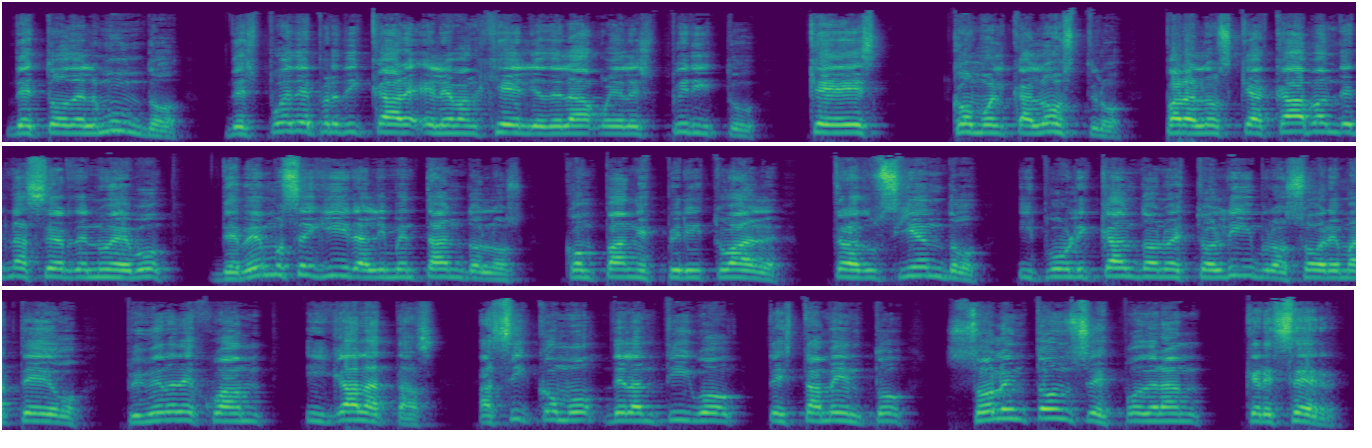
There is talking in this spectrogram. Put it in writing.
de todo el mundo, después de predicar el Evangelio del agua y el Espíritu, que es como el calostro para los que acaban de nacer de nuevo, debemos seguir alimentándolos con pan espiritual, traduciendo y publicando nuestros libros sobre Mateo, Primera de Juan y Gálatas, así como del Antiguo Testamento. Solo entonces podrán crecer.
